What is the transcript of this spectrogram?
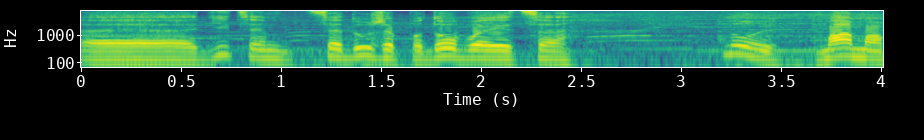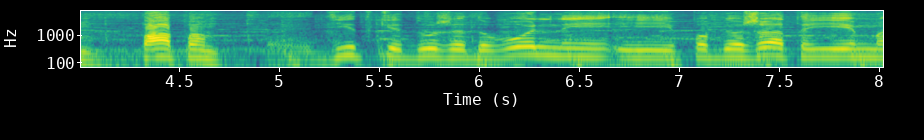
Е, Дітям це дуже подобається. Ну, мамам, папам. Дітки дуже довольні і побажати їм.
